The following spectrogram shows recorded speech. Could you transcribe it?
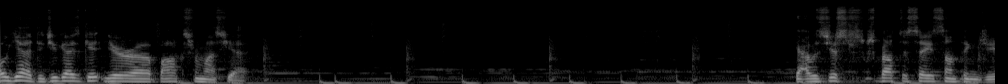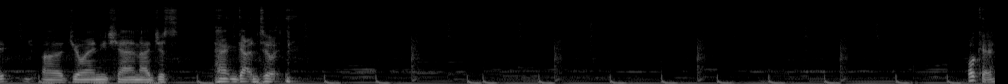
Oh yeah, did you guys get your uh, box from us yet? Yeah, I was just about to say something, jo- uh, Joanne Chan. I just hadn't gotten to it. okay,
